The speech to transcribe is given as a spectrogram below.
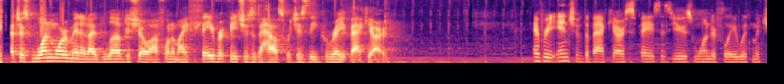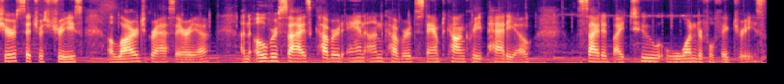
You've got just one more minute, I'd love to show off one of my favorite features of the house, which is the great backyard. Every inch of the backyard space is used wonderfully with mature citrus trees, a large grass area, an oversized covered and uncovered stamped concrete patio, sided by two wonderful fig trees.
